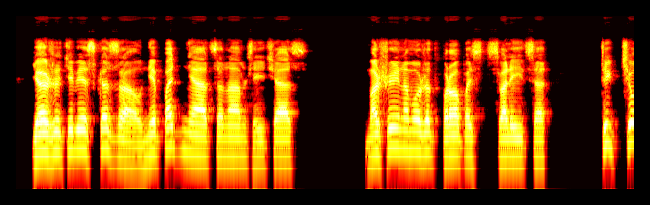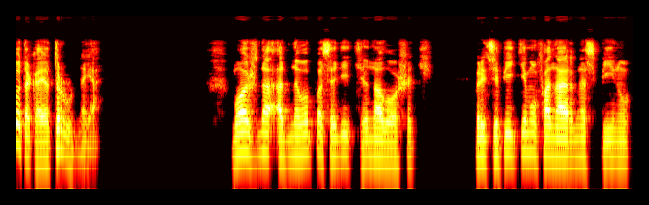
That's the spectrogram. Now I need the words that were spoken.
— Я же тебе сказал, не подняться нам сейчас. Машина может в пропасть свалиться. Ты чего такая трудная? — Можно одного посадить на лошадь, прицепить ему фонарь на спину,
